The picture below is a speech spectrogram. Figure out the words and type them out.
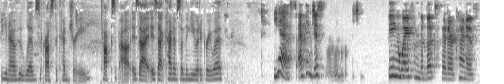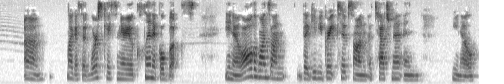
you know, who lives across the country talks about. Is that, is that kind of something you would agree with? Yes, I think just being away from the books that are kind of, um, like I said, worst case scenario clinical books. You know, all the ones on that give you great tips on attachment and, you know,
